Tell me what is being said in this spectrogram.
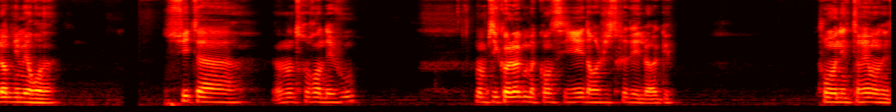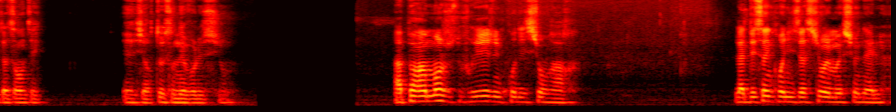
Log numéro 1. Suite à un autre rendez-vous, mon psychologue m'a conseillé d'enregistrer des logs pour monitorer mon état de santé et surtout son évolution. Apparemment, je souffrirais d'une condition rare. La désynchronisation émotionnelle.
